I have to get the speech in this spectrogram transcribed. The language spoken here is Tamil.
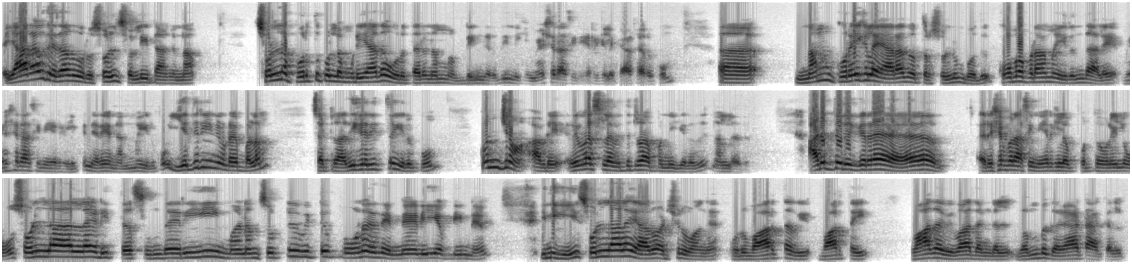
யாராவது ஏதாவது ஒரு சொல் சொல்லிட்டாங்கன்னா சொல்ல பொறுத்து கொள்ள முடியாத ஒரு தருணம் அப்படிங்கிறது இன்னைக்கு மேஷராசி நேர்களுக்காக இருக்கும். நம் குறைகளை யாராவது ஒருத்தர் சொல்லும்போது கோபப்படாம இருந்தாலே மேஷராசி நேயர்களுக்கு நிறைய நன்மை இருக்கும். எதிரியினுடைய பலம் சற்று அதிகரித்து இருக்கும். கொஞ்சம் அப்படி ரிவர்ஸ்ல வித்ட்ரா பண்ணிக்கிறது நல்லது. அடுத்து இருக்கிற ரிஷபராசி நேர்களை பொறுத்தவரையிலும் சொல்லால் அடித்த சுந்தரி மனம் சுட்டு விட்டு போனது என்னடி? அப்படின்னு இன்னைக்கு சொல்லால யாரும் அடிச்சுடுவாங்க. ஒரு வார்த்தை வார்த்தை வாத விவாதங்கள் வம்பு கலாட்டாக்கள்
